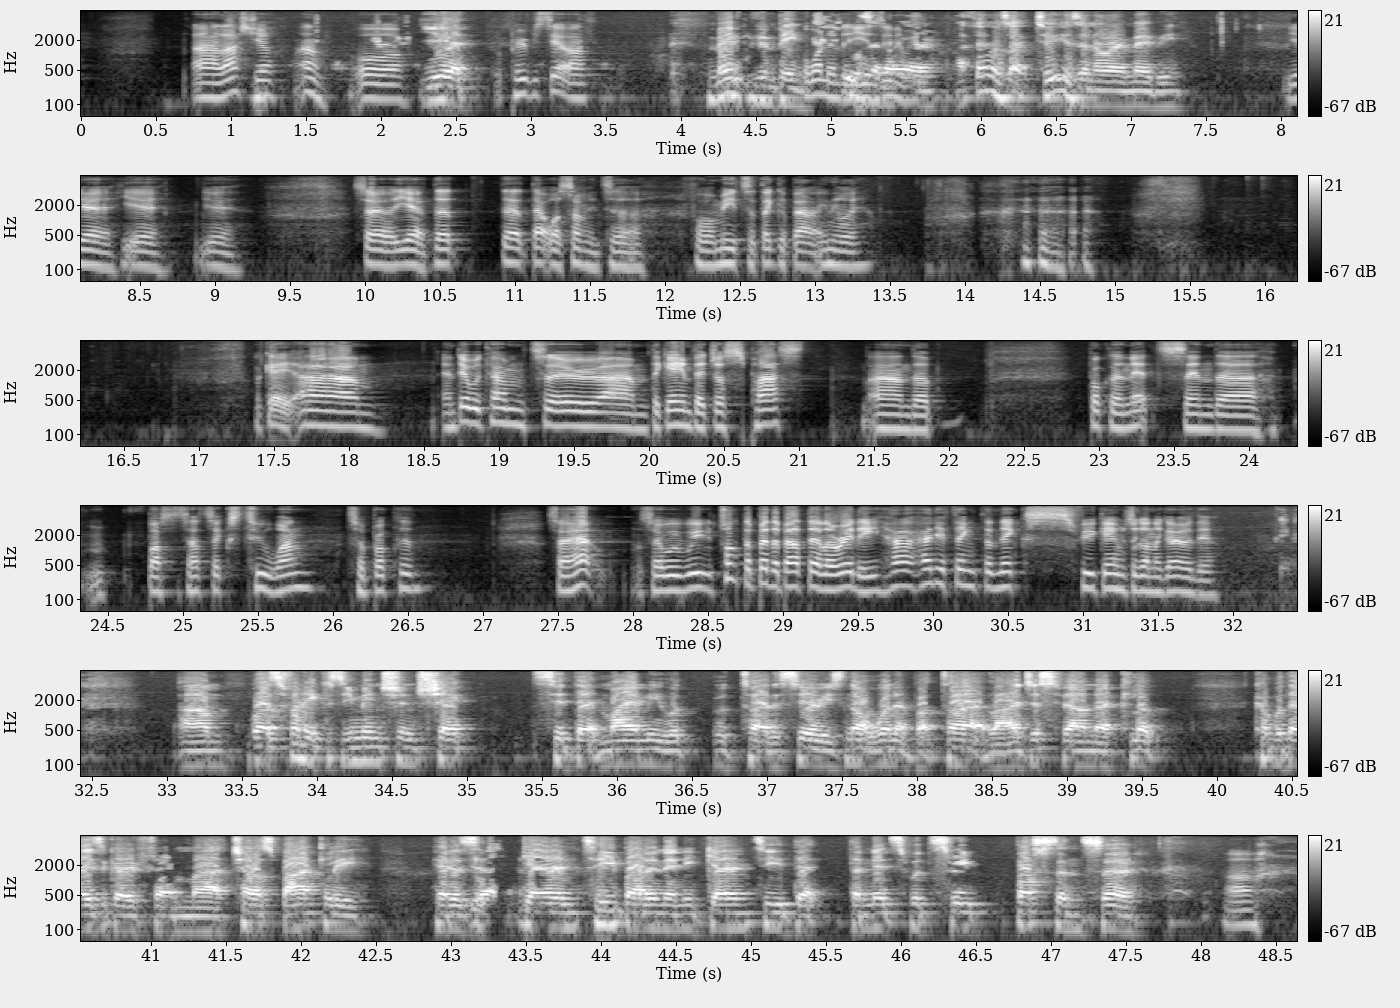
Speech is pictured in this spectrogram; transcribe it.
uh, last year, oh, or yeah, previous year. Uh, maybe even being one of the years. Anyway. I think it was like two years in a row, maybe. Yeah, yeah, yeah. So yeah, that that that was something to for me to think about anyway. okay, um, and then we come to um, the game that just passed, uh, the Brooklyn Nets and the Boston Celtics two one to Brooklyn. So how, so we, we, talked a bit about that already. How how do you think the next few games are going to go there? Um, well, it's funny because you mentioned Shaq said that Miami would, would tie the series, not win it, but tie it. Like I just found a clip couple of days ago from uh, Charles Barkley had his uh, guarantee button and he guaranteed that the Nets would sweep Boston. So, oh.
